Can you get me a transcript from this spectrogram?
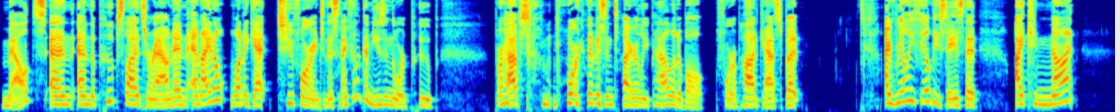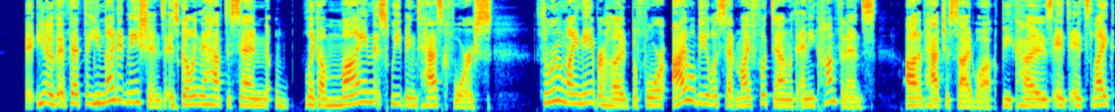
melts and and the poop slides around and and I don't want to get too far into this and I feel like I'm using the word poop perhaps more than is entirely palatable for a podcast, but I really feel these days that I cannot eh, you know that that the United Nations is going to have to send like a mine sweeping task force through my neighborhood before I will be able to set my foot down with any confidence on a patch of sidewalk because it's it's like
